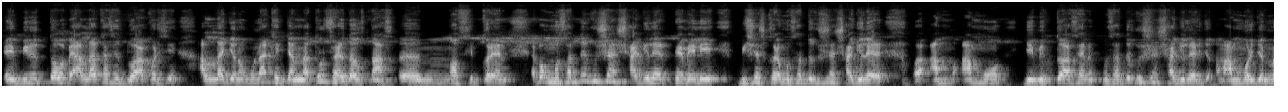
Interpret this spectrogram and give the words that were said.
এই বিনীতভাবে আল্লাহর কাছে দোয়া করেছি। আল্লাহ যেন উনাকে জান্নাতুল ফেরদাউস নসিব করেন। এবং মুসাদ্দিক হোসেন সাজুলের ফ্যামিলি বিশেষ করে মুসাদ্দিক হোসেন সাজুলের আহ, আম্মু জীবিত আছেন মুসাদ্দিক হোসেন সাজুলের আম্মুর জন্য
